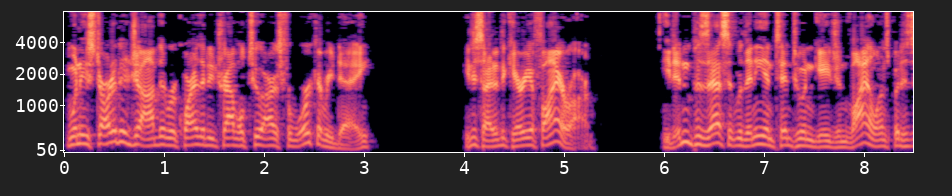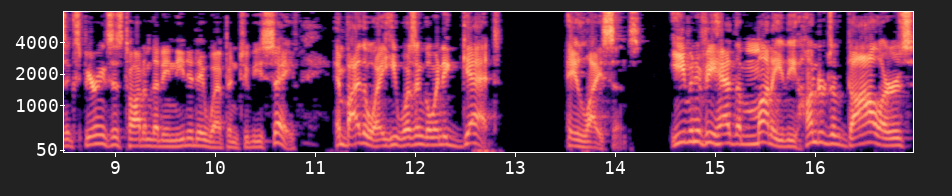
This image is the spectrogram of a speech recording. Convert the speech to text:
When he started a job that required that he travel two hours for work every day, he decided to carry a firearm. He didn't possess it with any intent to engage in violence, but his experiences taught him that he needed a weapon to be safe. And by the way, he wasn't going to get a license. Even if he had the money, the hundreds of dollars,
